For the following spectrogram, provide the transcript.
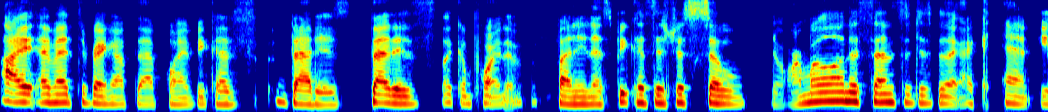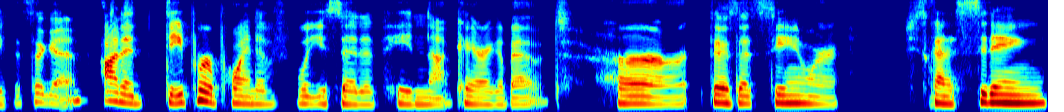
I, I meant to bring up that point because that is that is like a point of funniness because it's just so normal in a sense to just be like, I can't eat this again. On a deeper point of what you said of he not caring about her, there's that scene where she's kind of sitting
